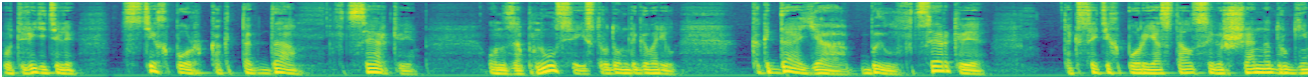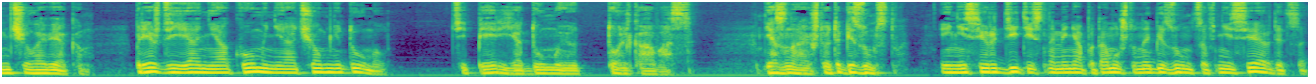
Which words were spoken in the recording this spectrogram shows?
Вот видите ли, с тех пор, как тогда в церкви он запнулся и с трудом договорил. Когда я был в церкви, так с этих пор я стал совершенно другим человеком. Прежде я ни о ком и ни о чем не думал. Теперь я думаю только о вас. Я знаю, что это безумство. И не сердитесь на меня, потому что на безумцев не сердятся.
